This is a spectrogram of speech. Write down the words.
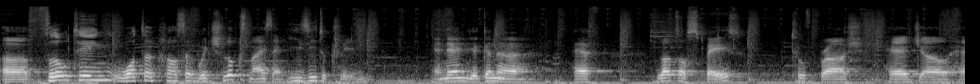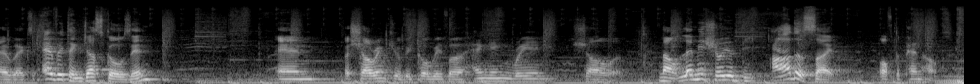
uh, floating water closet which looks nice and easy to clean. And then you're gonna have lots of space, toothbrush, hair gel, hair wax, everything just goes in and a showering cubicle with a hanging rain shower. Now let me show you the other side of the penthouse.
